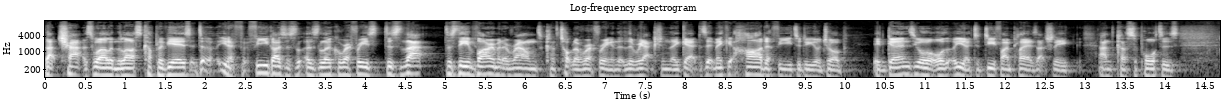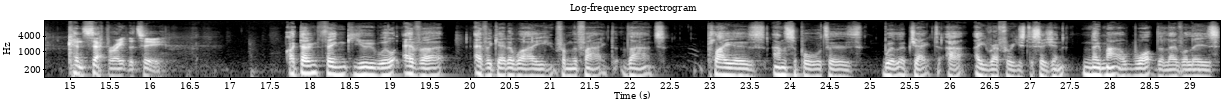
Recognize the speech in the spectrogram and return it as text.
that chat as well in the last couple of years. Do- You know, for, for you guys as, as local referees, does that does the environment around kind of top level refereeing and the, the reaction they get does it make it harder for you to do your job in Guernsey, or, or you know, do you find players actually and kind of supporters can separate the two? I don't think you will ever ever get away from the fact that players and supporters will object at a referee's decision, no matter what the level is,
